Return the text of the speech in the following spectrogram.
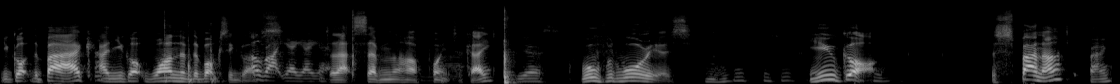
you got the bag, uh-huh. and you got one of the boxing gloves. Oh, right, yeah, yeah, yeah. So that's seven and a half points, okay? Yes. Walford Warriors. Mm-hmm. You got the spanner, Bang,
